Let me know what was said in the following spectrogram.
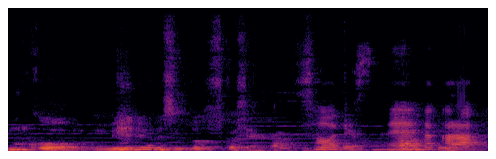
向こう見えるようにすると少し明るくそうですなね。るだから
